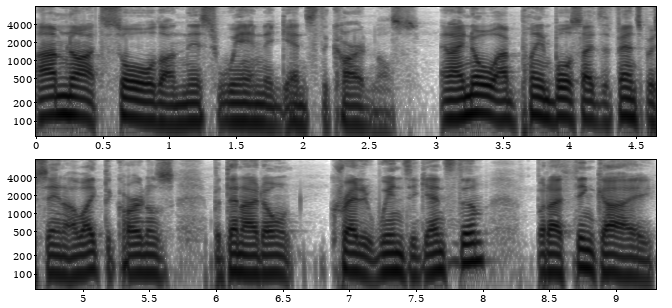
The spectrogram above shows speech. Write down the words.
I'm not sold on this win against the Cardinals. And I know I'm playing both sides of the fence by saying I like the Cardinals, but then I don't credit wins against them. But I think I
